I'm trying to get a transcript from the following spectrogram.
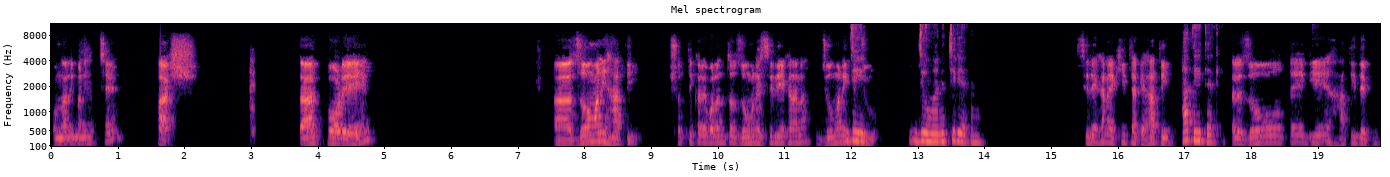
তো নারী মানে হচ্ছে পাশ তারপরে জো মানে হাতি। সত্যি করে বলেন তো জো মানে চিড়িয়াখানা না? জু মানে কি জি। জু? জু মানে চিড়িয়াখানা। চিড়িয়াখানায় কি থাকে? হাতি? হাতি থাকে। তাহলে জোতে গিয়ে হাতি দেখবেন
